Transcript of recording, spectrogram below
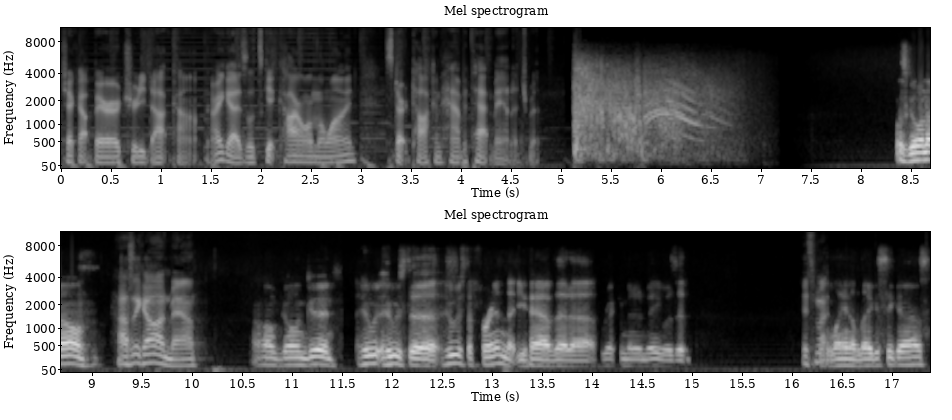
check out beararchery.com. All right, guys, let's get Kyle on the line and start talking habitat management. What's going on? How's it going, man? Oh, going good. Who who was the who was the friend that you have that uh, recommended me? Was it it's my Atlanta Legacy guys.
